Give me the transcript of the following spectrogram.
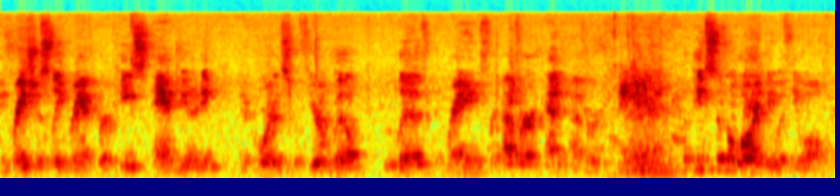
And graciously grant her peace and unity in accordance with your will, who live and reign forever and ever. Amen. The peace of the Lord be with you always.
